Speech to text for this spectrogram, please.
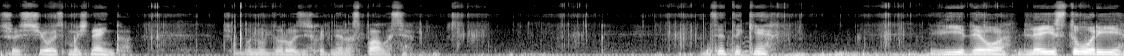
щось чогось мощненького, щоб воно в дорозі хоч не розпалося. Це таке відео для історії.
